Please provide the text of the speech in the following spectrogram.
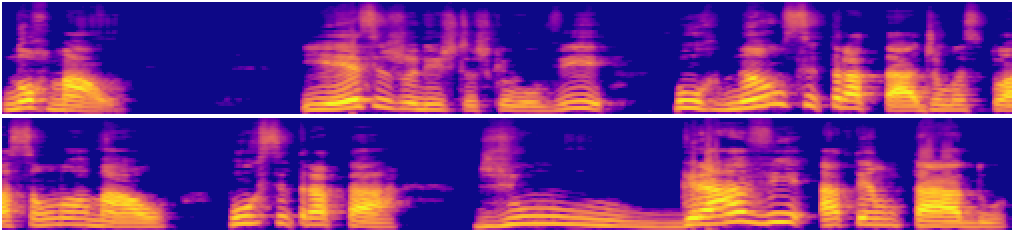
normal. E esses juristas que eu ouvi, por não se tratar de uma situação normal, por se tratar de um grave atentado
